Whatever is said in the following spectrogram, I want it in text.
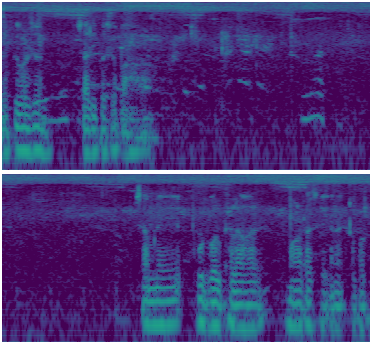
দেখতে পাচ্ছেন? চারিপাশে পাহাড়। সামনে ফুটবল খেলা হয়, মাঠ আছে এখানে একটা বড়।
